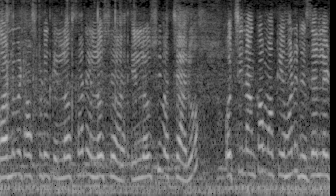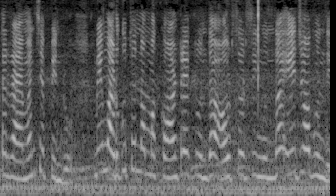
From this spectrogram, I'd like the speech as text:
గవర్నమెంట్ హాస్పిటల్కి వెళ్ళొస్తాను వెళ్ళొచ్చి వెళ్ళొచ్చి వచ్చారు. వచ్చినాక మాకు ఏమైనా రిజల్ట్ లెటర్ రాయమని చెప్పిండ్రు. మేము అడుగుతున్నాం మాకు కాంట్రాక్ట్ ఉందా అవుట్ సోర్సింగ్ ఉందా ఏ జాబ్ ఉంది?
